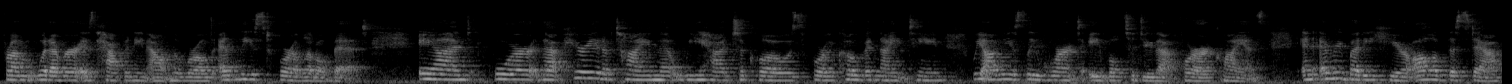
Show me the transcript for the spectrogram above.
from whatever is happening out in the world, at least for a little bit. And for that period of time that we had to close for COVID 19, we obviously weren't able to do that for our clients. And everybody here, all of the staff,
